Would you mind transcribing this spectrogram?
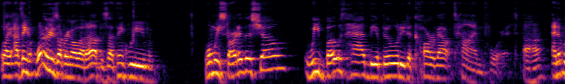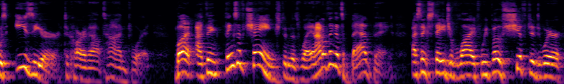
Like I think one of the reasons I bring all that up is I think we've when we started this show, we both had the ability to carve out time for it, uh-huh. and it was easier to carve out time for it. But I think things have changed in this way, and I don't think that's a bad thing. I think stage of life we both shifted to where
